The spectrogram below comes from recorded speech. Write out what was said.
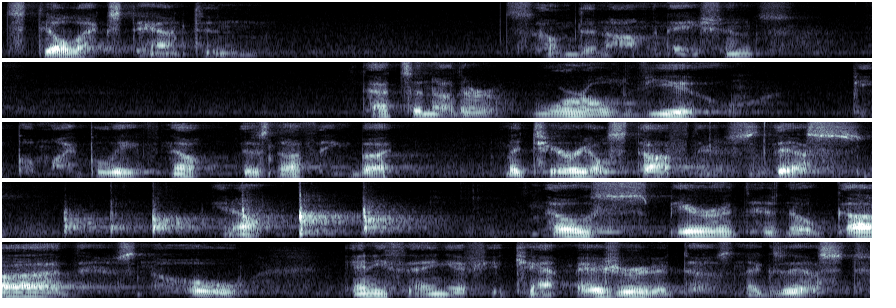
Still extant in some denominations. That's another worldview. People might believe, no, there's nothing but material stuff. There's this. You know, no spirit, there's no God, there's no anything. If you can't measure it, it doesn't exist.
